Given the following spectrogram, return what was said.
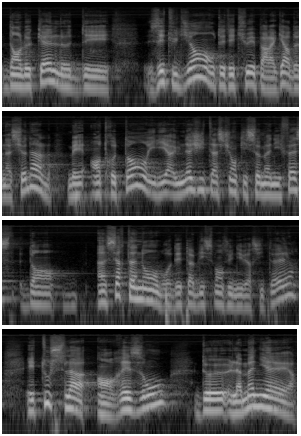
dans lequel des étudiants ont été tués par la garde nationale. Mais entre-temps, il y a une agitation qui se manifeste dans un certain nombre d'établissements universitaires, et tout cela en raison de la manière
